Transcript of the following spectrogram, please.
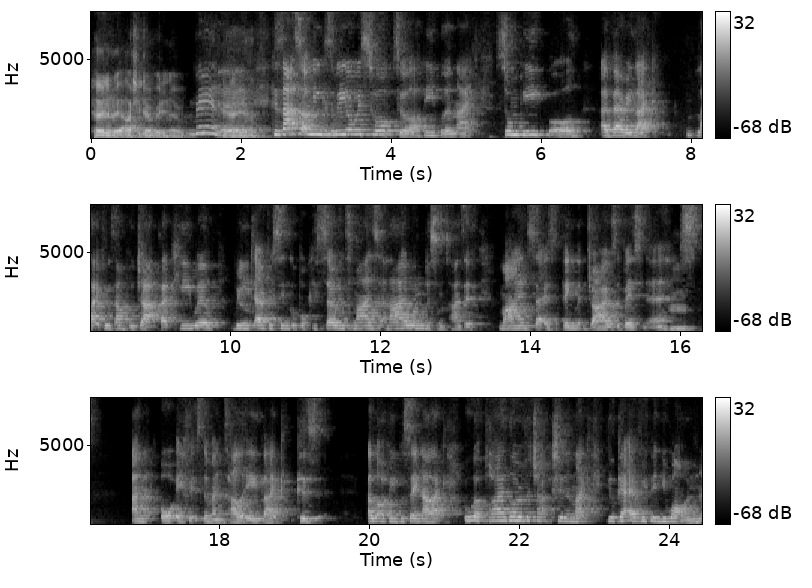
heard of it. I actually don't really know. Really? Yeah, Because that's what I mean. Because we always talk to a lot of people, and like some people are very like, like for example, Jack. Like he will read every single book. He's so into mindset, and I wonder sometimes if mindset is the thing that drives a business, Mm. and or if it's the mentality. Like because a lot of people say now, like, oh, apply law of attraction, and like you'll get everything you want.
